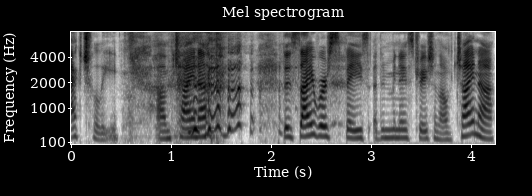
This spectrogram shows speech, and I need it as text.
actually, um, China, the Cyberspace Administration of China,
